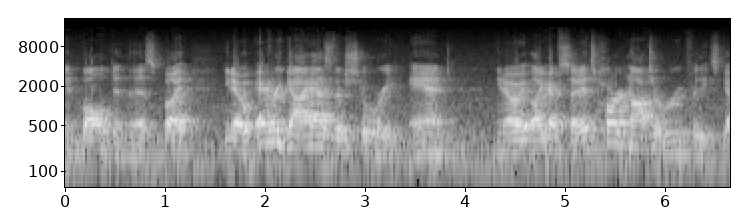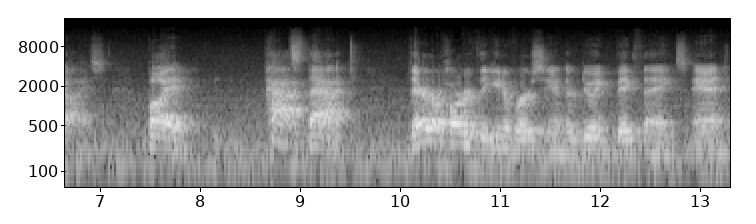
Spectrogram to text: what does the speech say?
involved in this, but you know every guy has their story, and you know like I've said, it's hard not to root for these guys, but past that they're a part of the university and they're doing big things. And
